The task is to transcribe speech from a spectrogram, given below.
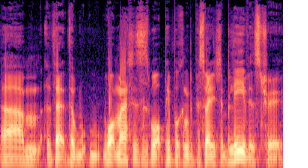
Um, that, that what matters is what people can be persuaded to believe is true.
